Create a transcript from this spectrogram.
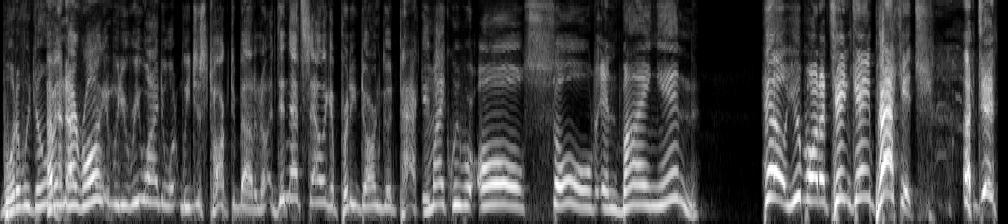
What are we doing? I mean, am I wrong? When you rewind to what we just talked about, didn't that sound like a pretty darn good package? Mike, we were all sold and buying in. Hell, you bought a 10 game package. I did.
